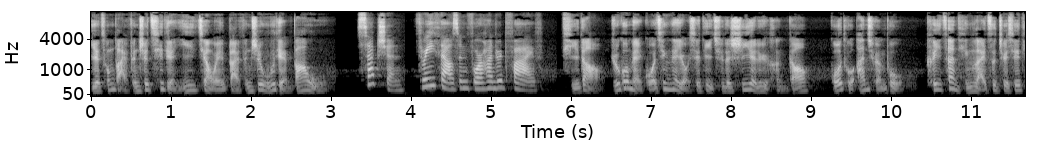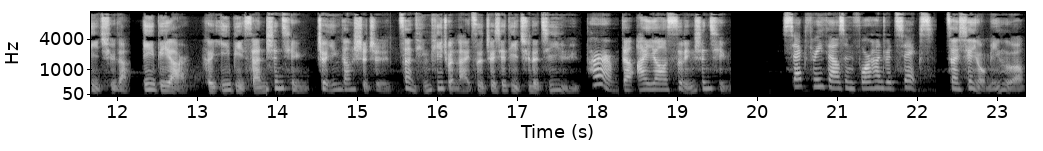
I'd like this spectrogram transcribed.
也从百分之七点一降为百分之五点八五。Section three thousand four hundred five 提到，如果美国境内有些地区的失业率很高，国土安全部可以暂停来自这些地区的 EB 二和 EB 三申请。这应当是指暂停批准来自这些地区的基于 Perm. 的 I 幺四零申请，Sec 3406. 在现有名额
